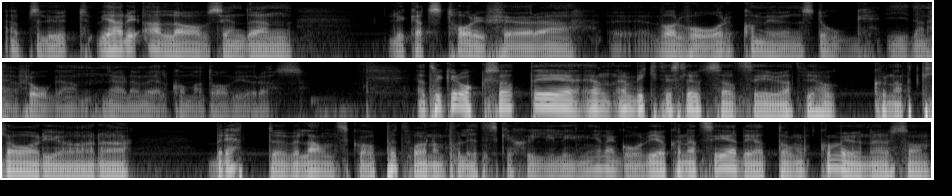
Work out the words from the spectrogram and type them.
Absolut. Vi har i alla avseenden lyckats torgföra eh, var vår kommun stod i den här frågan när den väl kom att avgöras. Jag tycker också att det är en, en viktig slutsats är ju att vi har kunnat klargöra brett över landskapet var de politiska skiljelinjerna går. Vi har kunnat se det att de kommuner som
